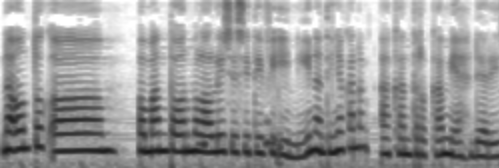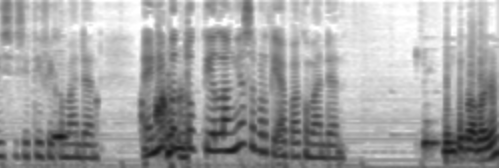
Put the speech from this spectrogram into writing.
Nah untuk um, pemantauan melalui CCTV ini nantinya kan akan terekam ya dari CCTV komandan. Nah ini bentuk tilangnya seperti apa, Komandan? Bentuk apanya?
